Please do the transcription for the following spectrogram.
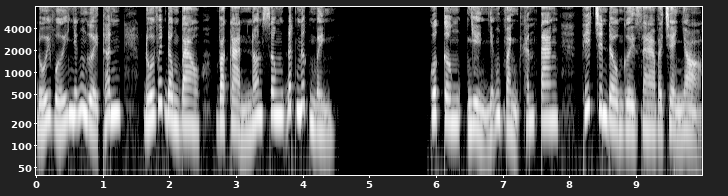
đối với những người thân, đối với đồng bào và cả non sông đất nước mình. Quốc công nhìn những vành khăn tang thiết trên đầu người già và trẻ nhỏ,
